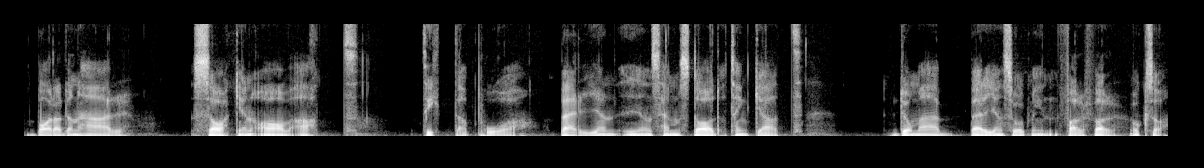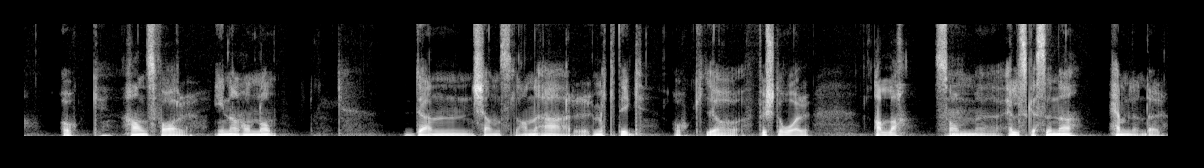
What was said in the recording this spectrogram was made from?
bara den här saken av att titta på bergen i ens hemstad och tänka att de här bergen såg min farfar också och hans far innan honom. Den känslan är mäktig och jag förstår alla som mm. älskar sina hemländer.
